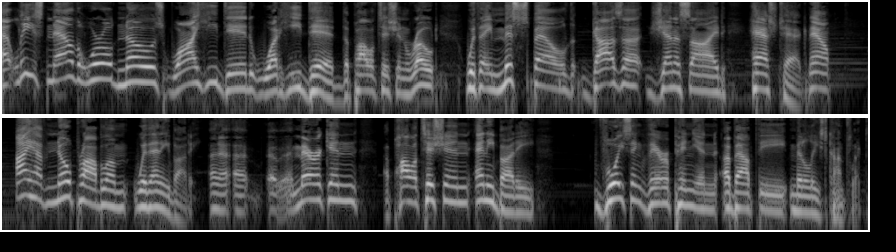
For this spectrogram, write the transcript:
At least now the world knows why he did what he did, the politician wrote with a misspelled Gaza genocide hashtag. Now, I have no problem with anybody, an American, a politician, anybody voicing their opinion about the Middle East conflict.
